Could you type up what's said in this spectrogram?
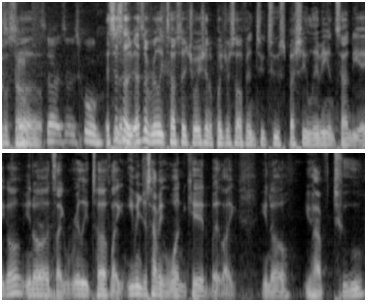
That's that's dope. So, so it's cool. It's just a that's a really tough situation to put yourself into too, especially living in San Diego. You know, it's like really tough. Like even just having one kid, but like you know, you have two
